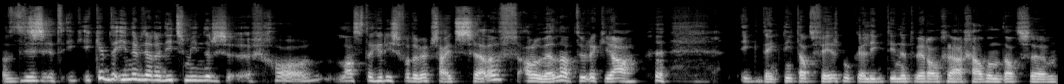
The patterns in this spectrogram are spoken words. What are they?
het is, het, ik, ik heb de indruk dat het iets minder goh, lastiger is voor de website zelf. Alhoewel, natuurlijk, ja. ik denk niet dat Facebook en LinkedIn het weer al graag hadden dat ze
